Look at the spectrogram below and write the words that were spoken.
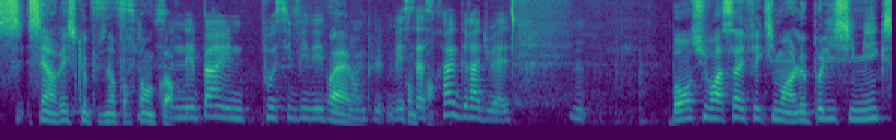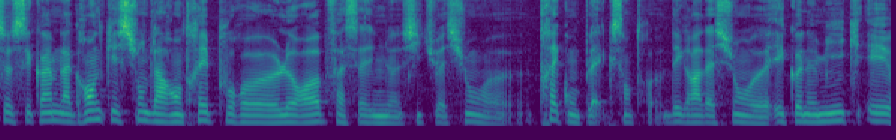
c'est un risque plus important encore. Ce n'est pas une possibilité non plus, mais ça sera graduel. Mm. Bon, on suivra ça effectivement. Le policy mix, c'est quand même la grande question de la rentrée pour euh, l'Europe face à une situation euh, très complexe entre dégradation euh, économique et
